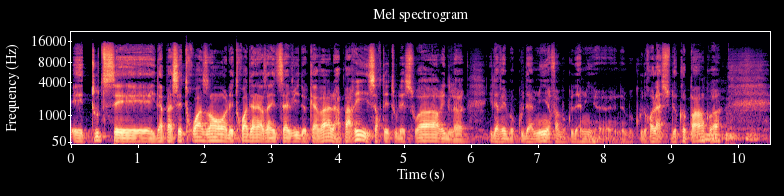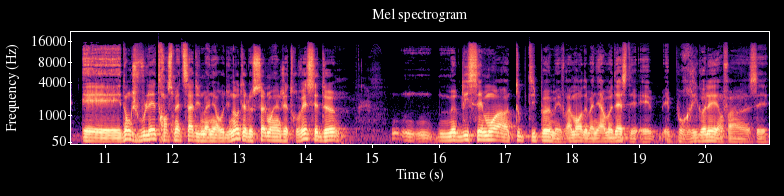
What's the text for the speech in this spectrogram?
et toutes ces, il a passé trois ans, les trois dernières années de sa vie de cavale à Paris. Il sortait tous les soirs. Il, il avait beaucoup d'amis, enfin beaucoup d'amis, euh, beaucoup de relations, de copains, quoi. Et donc, je voulais transmettre ça d'une manière ou d'une autre. Et le seul moyen que j'ai trouvé, c'est de me glisser moi un tout petit peu, mais vraiment de manière modeste et, et pour rigoler. Enfin, c'est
